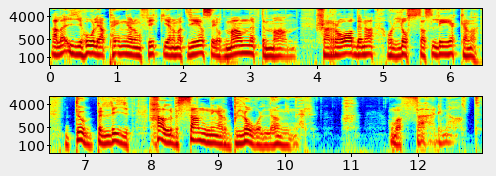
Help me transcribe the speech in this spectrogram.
alla ihåliga pengar hon fick genom att ge sig åt man efter man, charaderna och låtsaslekarna, dubbelliv, halvsanningar och blålögner. Hon var färdig med allt.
